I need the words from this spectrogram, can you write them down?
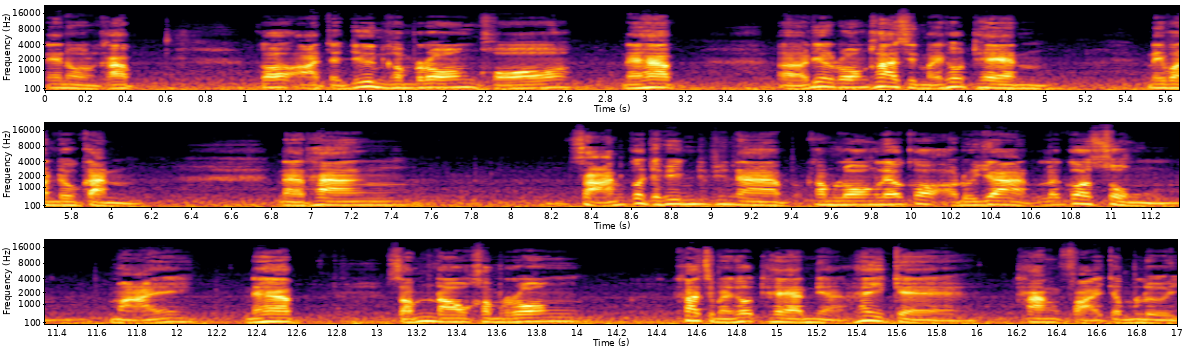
แน่นอนครับ ก็อาจจะยื่นคำร้องขอ นะครับเเรียกร้องค่าสินไหมทดแทนในวันเดียวกันนะทางศาลก็จะพิจารณาคำร้องแล้วก็อนุญาตแล้วก็ส่งหมายนะครับสำเนาคำร้องค่าสินไหมทดแทนเนี่ยให้แก่ทางฝ่ายจำเลย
